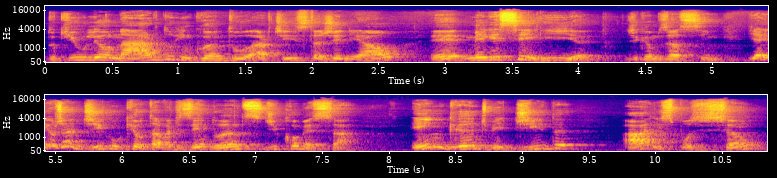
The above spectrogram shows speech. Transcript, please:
do que o Leonardo, enquanto artista genial, é, mereceria, digamos assim. E aí eu já digo o que eu estava dizendo antes de começar. Em grande medida, a exposição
